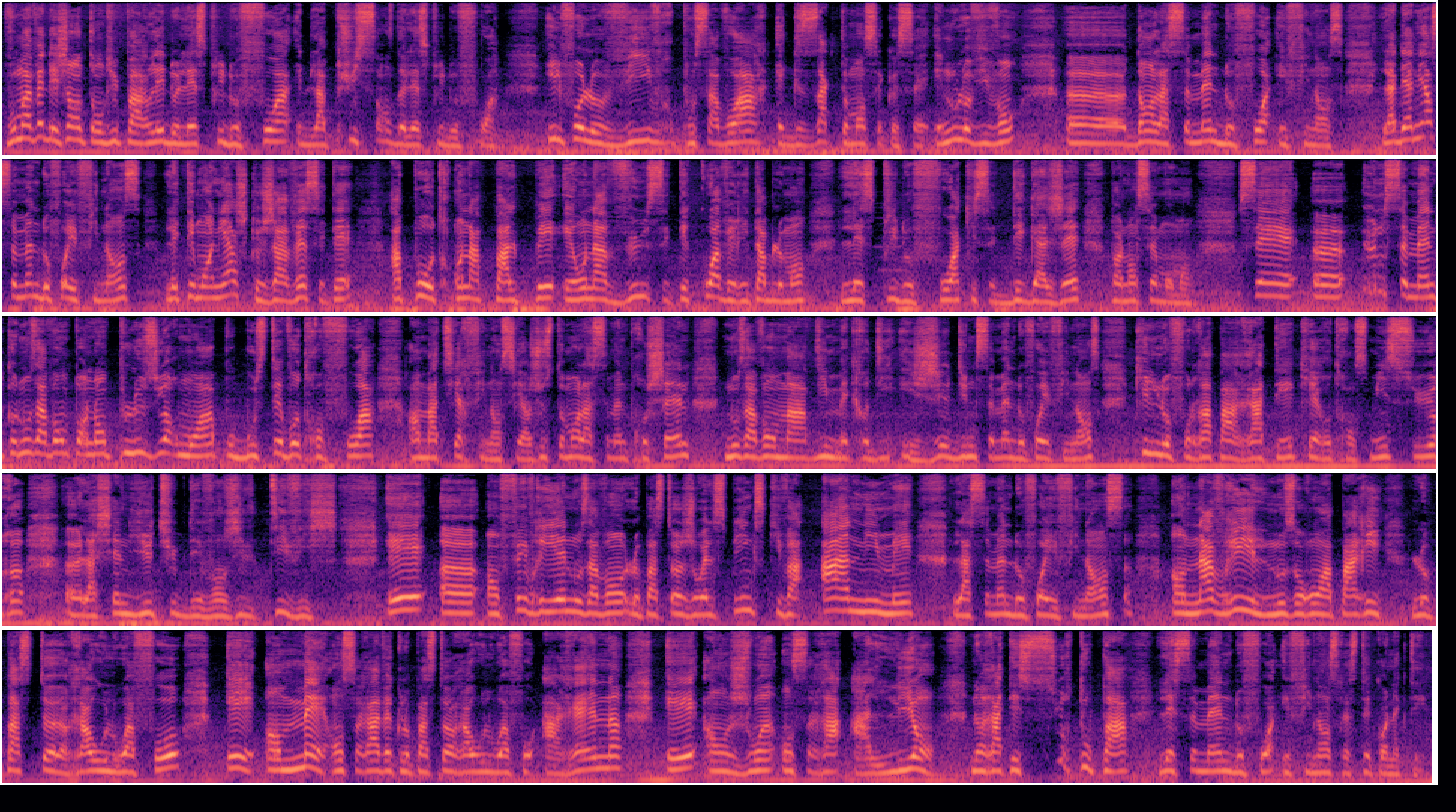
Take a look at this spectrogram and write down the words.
Vous m'avez déjà entendu parler de l'esprit de foi et de la puissance de l'esprit de foi. Il faut le vivre pour savoir exactement ce que c'est. Et nous le vivons euh, dans la semaine de foi et finances. La dernière semaine de foi et finances, les témoignages que j'avais, c'était apôtre. On a palpé et on a vu c'était quoi véritablement l'esprit de foi qui se dégageait pendant ces moments. C'est euh, une semaine que nous avons pendant plusieurs mois pour booster votre foi en matière financière. Justement, la semaine prochaine, nous avons mardi, mercredi et jeudi une semaine de foi et finances qu'il ne faudra pas rater, qui est retransmise sur euh, la chaîne YouTube d'Évangile TV. Et euh, en février, nous avons le pasteur Joel Spinks qui va animer la semaine de foi et finances. En avril, nous aurons à Paris le pasteur Raoul Wafo et en mai, on sera avec le pasteur Raoul Wafo à Rennes et en juin, on sera à Lyon. Ne ratez surtout pas les semaines de foi et finances. Restez connectés.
